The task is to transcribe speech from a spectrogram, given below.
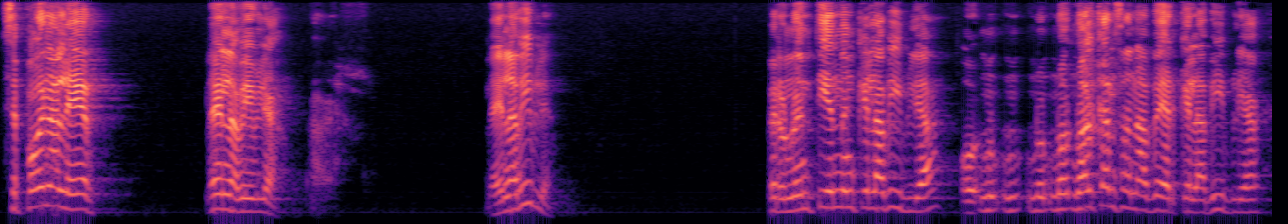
Se ponen a leer. Leen la Biblia. A ver. Leen la Biblia. Pero no entienden que la Biblia, o no, alcanzan a ver que la Biblia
